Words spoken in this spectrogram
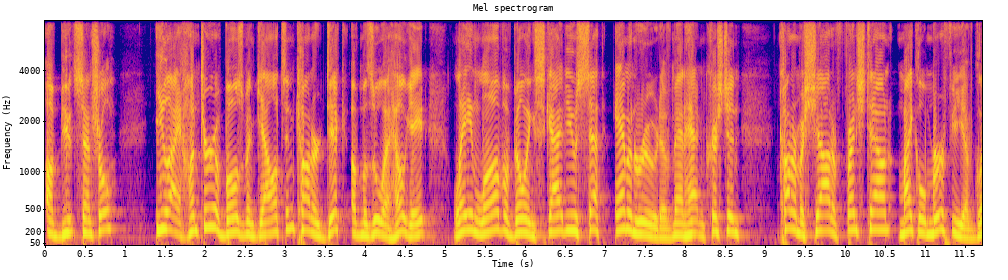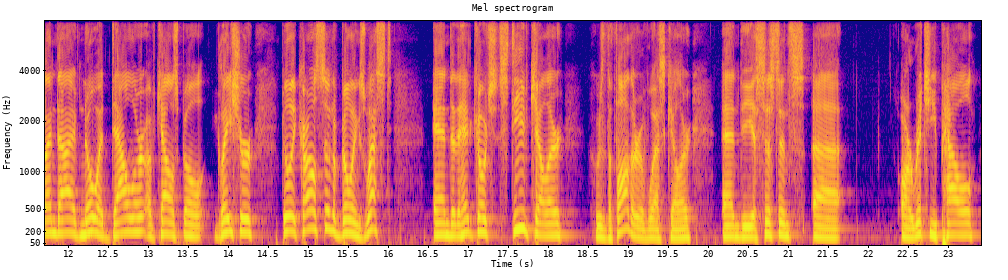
of Butte Central, Eli Hunter of Bozeman Gallatin, Connor Dick of Missoula Hellgate, Lane Love of Billings Skyview, Seth Ammonrood of Manhattan Christian, Connor Machado of Frenchtown, Michael Murphy of Glendive, Noah Dowler of Kalispell Glacier, Billy Carlson of Billings West, and the head coach Steve Keller, who's the father of Wes Keller, and the assistants uh, are Richie Powell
